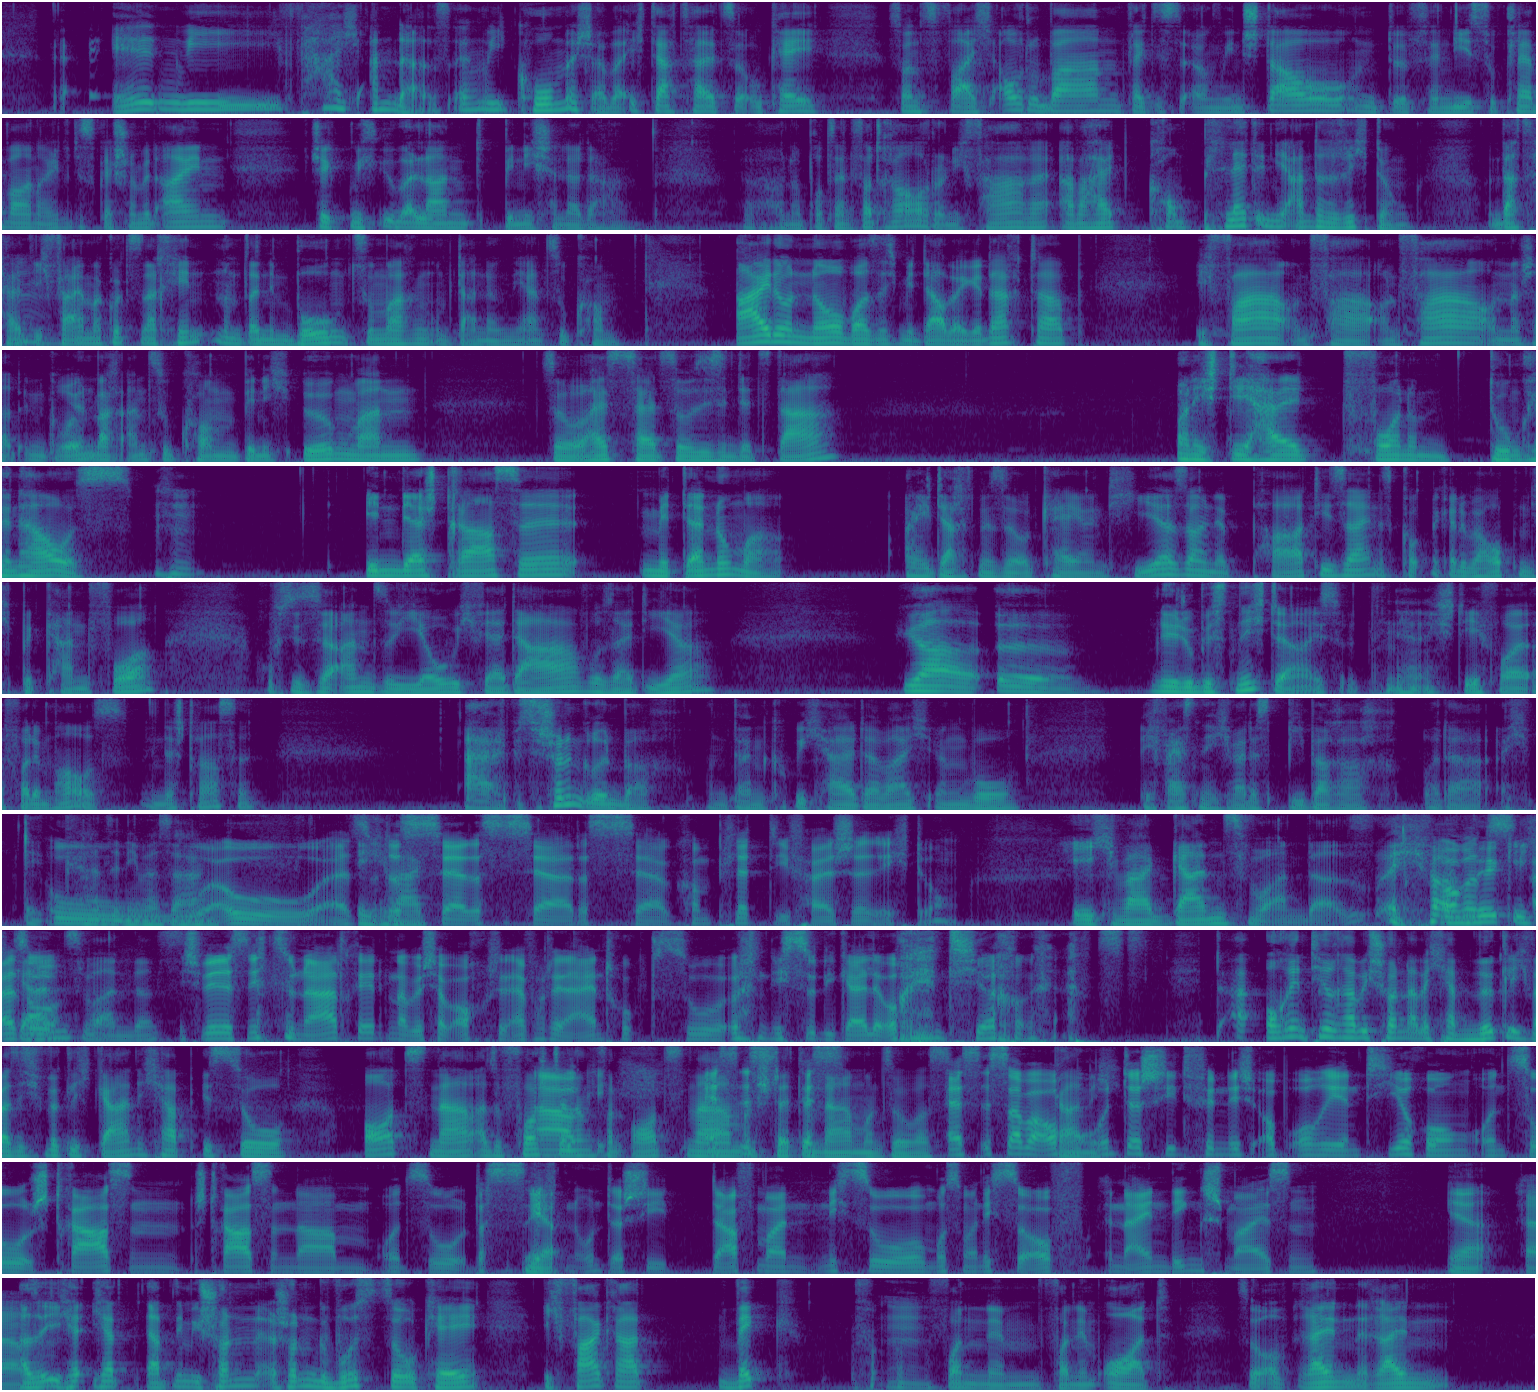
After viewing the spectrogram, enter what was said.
Irgendwie fahre ich anders. Irgendwie komisch, aber ich dachte halt so, okay, sonst fahre ich Autobahn, vielleicht ist da irgendwie ein Stau und das Handy ist so clever und rechnet das gleich schon mit ein, schickt mich über Land, bin ich schneller da. 100% vertraut und ich fahre, aber halt komplett in die andere Richtung. Und dachte halt, mhm. ich fahre einmal kurz nach hinten, um dann den Bogen zu machen, um dann irgendwie anzukommen. I don't know, was ich mir dabei gedacht habe. Ich fahre und fahre und fahre und anstatt in Grönbach anzukommen, bin ich irgendwann, so heißt es halt so, sie sind jetzt da. Und ich stehe halt vor einem dunklen Haus. Mhm. In der Straße mit der Nummer. Und ich dachte mir so, okay, und hier soll eine Party sein. Das kommt mir gerade überhaupt nicht bekannt vor ruft sie so an, so, yo, ich wäre da, wo seid ihr? Ja, äh, nee, du bist nicht da. Ich so, ja, ich stehe vor, vor dem Haus, in der Straße. Ah, bist du schon in Grünbach? Und dann gucke ich halt, da war ich irgendwo, ich weiß nicht, war das Biberach oder ich, ich kann es nicht mehr sagen. Oh, also ich das war, ist ja, das ist ja, das ist ja komplett die falsche Richtung. Ich war ganz woanders. Ich war Moritz, wirklich also, ganz woanders. Ich will jetzt nicht zu nahe treten, aber ich habe auch einfach den Eindruck, dass du nicht so die geile Orientierung hast. Orientierung habe ich schon, aber ich habe wirklich, was ich wirklich gar nicht habe, ist so Ortsnamen, also Vorstellungen ah, okay. von Ortsnamen und Städtenamen es, und sowas. Es ist aber auch Gar ein nicht. Unterschied, finde ich, ob Orientierung und so Straßen, Straßennamen und so, das ist echt ja. ein Unterschied. Darf man nicht so, muss man nicht so auf in ein Ding schmeißen. Ja, ähm. also ich, ich habe hab nämlich schon, schon gewusst, so, okay, ich fahre gerade weg mhm. von, dem, von dem Ort. So rein, rein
